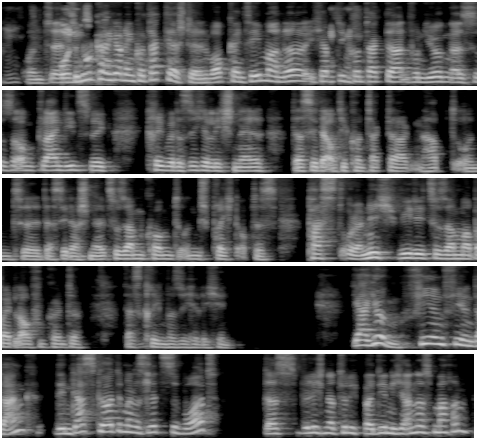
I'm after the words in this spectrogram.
Mhm. Und, äh, und zur Not kann ich auch den Kontakt herstellen, überhaupt kein Thema. Ne? Ich habe die Kontaktdaten von Jürgen, also es ist auf einem kleinen Dienstweg, kriegen wir das sicherlich schnell, dass ihr da auch die Kontaktdaten habt und äh, dass ihr da schnell zusammenkommt und sprecht, ob das passt oder nicht, wie die Zusammenarbeit laufen könnte. Das kriegen wir sicherlich hin. Ja, Jürgen, vielen, vielen Dank. Dem Gast gehört immer das letzte Wort. Das will ich natürlich bei dir nicht anders machen.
